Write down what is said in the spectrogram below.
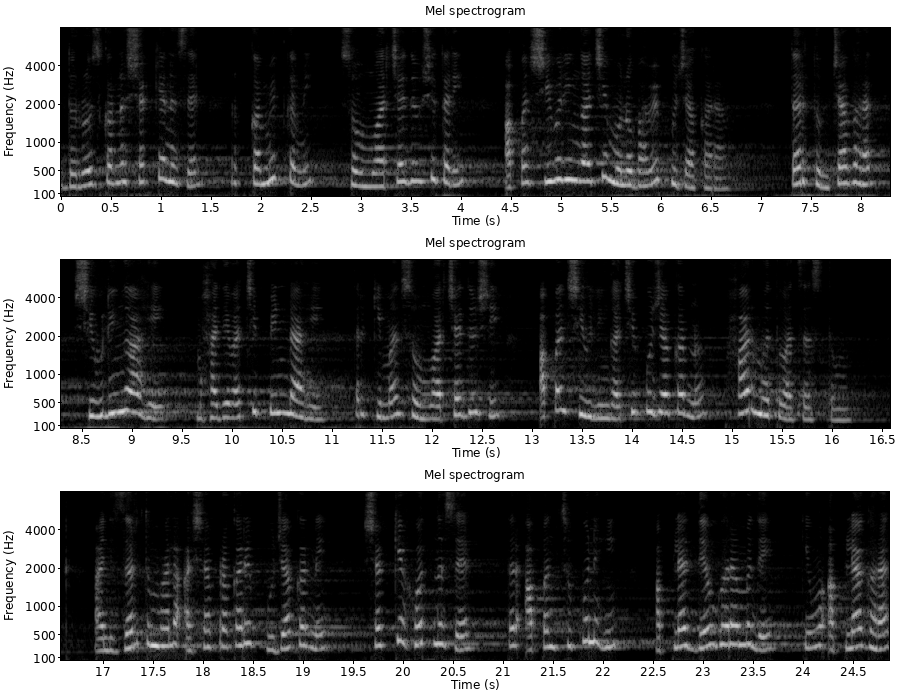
दररोज करणं शक्य नसेल तर कमीत कमी सोमवारच्या दिवशी तरी आपण शिवलिंगाची मनोभावे पूजा करा. तर तुमच्या घरात शिवलिंग आहे महादेवाची पिंड आहे तर किमान सोमवारच्या दिवशी आपण शिवलिंगाची पूजा करणं फार महत्वाचं असतं. आणि जर तुम्हाला अशा प्रकारे पूजा करणे शक्य होत नसेल तर आपण चुकूनही आपल्या देवघरामध्ये किंवा आपल्या घरात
